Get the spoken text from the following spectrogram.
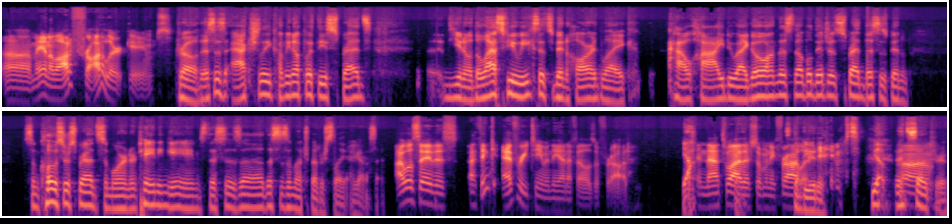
Uh, man, a lot of fraud alert games. bro, this is actually coming up with these spreads. uh, You know, the last few weeks it's been hard like how high do I go on this double digit spread? This has been some closer spreads, some more entertaining games. This is a this is a much better slate, I gotta say. I will say this: I think every team in the NFL is a fraud. Yeah. and that's why Yeah. there's so many fraud games. Yep, it's so Um, true.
